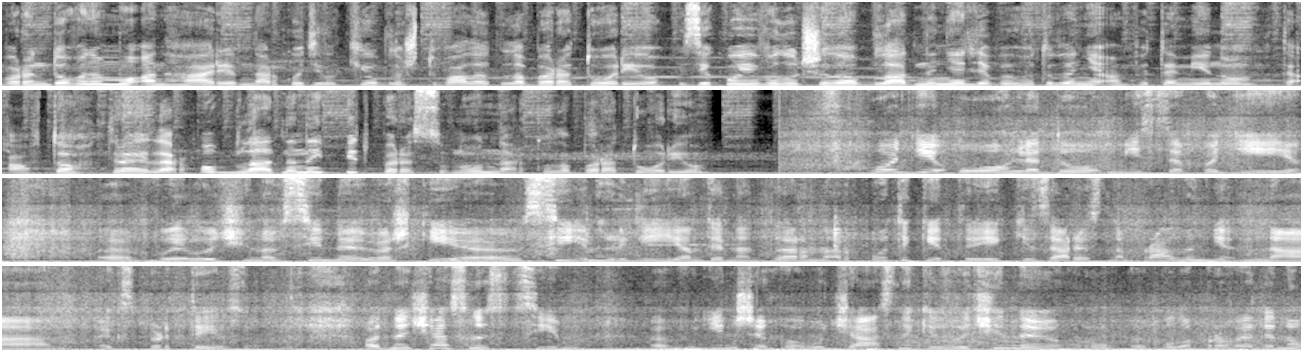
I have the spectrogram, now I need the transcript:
В орендованому ангарі наркоділки облаштували лабораторію, з якої вилучили обладнання для виготовлення амфетаміну та автотрейлер, обладнаний під пересувну нарколабораторію. Ході огляду місця події е, вилучено всі важкі е, всі інгредієнти на на наркотики, які зараз направлені на експертизу. Одночасно з цим е, в інших учасників злочинної групи було проведено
